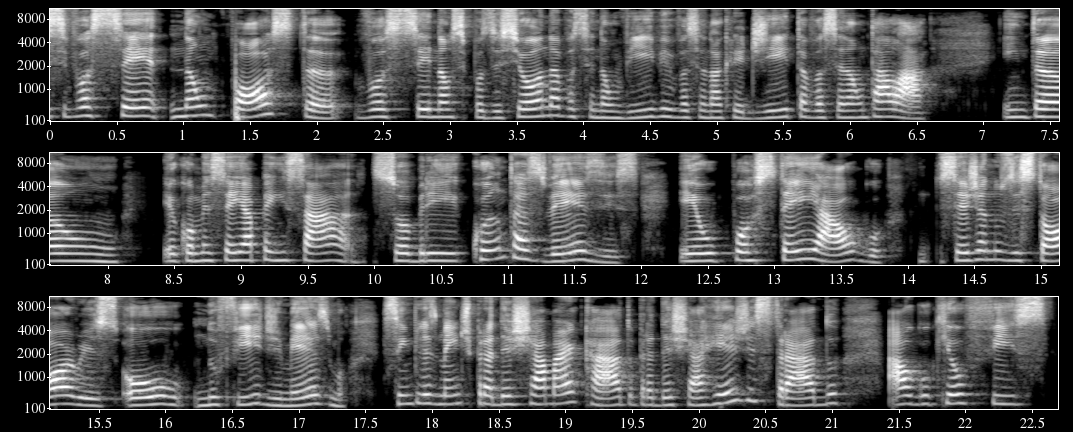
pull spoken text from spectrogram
se você não posta, você não se posiciona, você não vive, você não acredita, você não tá lá. Então, eu comecei a pensar sobre quantas vezes eu postei algo, seja nos stories ou no feed mesmo, simplesmente para deixar marcado, para deixar registrado algo que eu fiz.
